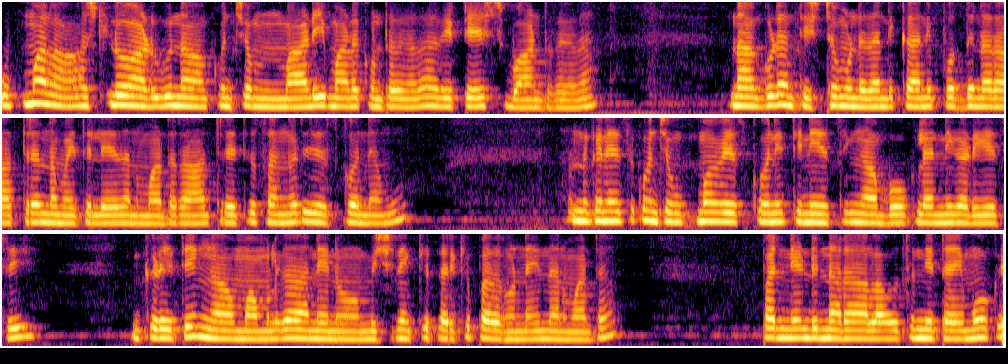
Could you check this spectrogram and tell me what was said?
ఉప్మా లాస్ట్లో అడుగున కొంచెం మాడి మాడకుంటుంది కదా అది టేస్ట్ బాగుంటుంది కదా. నాకు కూడా అంత ఇష్టం ఉండదండి కానీ పొద్దున రాత్రి అన్నం అయితే లేదనమాట. రాత్రి అయితే సంగటి చేసుకున్నాము. అందుకనేసి కొంచెం ఉప్మా వేసుకొని తినేసి ఇంకా బోకులన్నీ కడిగేసి ఇక్కడైతే ఇంకా మామూలుగా నేను మిషన్ ఎక్కేసరికి పదకొండు అయిందనమాట. పన్నెండున్నర అలా అవుతుంది టైము. ఒక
